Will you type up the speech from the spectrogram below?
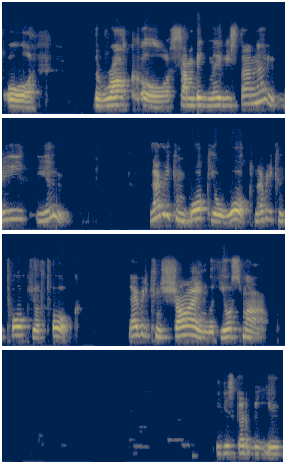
or The Rock or some big movie star. No, be you. Nobody can walk your walk. Nobody can talk your talk. Nobody can shine with your smile. You just got to be you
